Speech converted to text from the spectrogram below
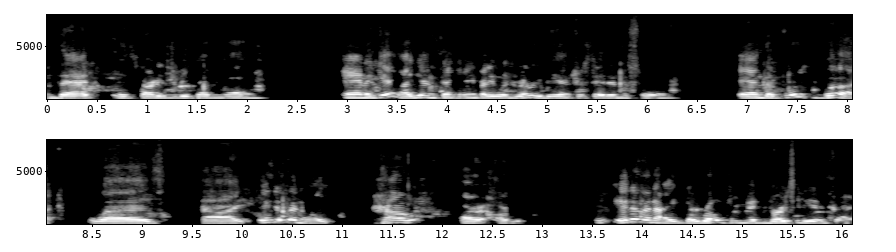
that it started to become known. And again, I didn't think anybody would really be interested in the story. And the first book was uh, Into the Night, how, or, or Into the Night, the road from adversity to triumph.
